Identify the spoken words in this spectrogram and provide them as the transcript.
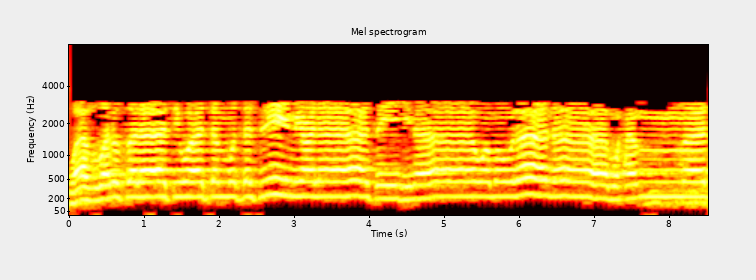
وأفضل الصلاة وأتم التسليم على سيدنا ومولانا محمد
